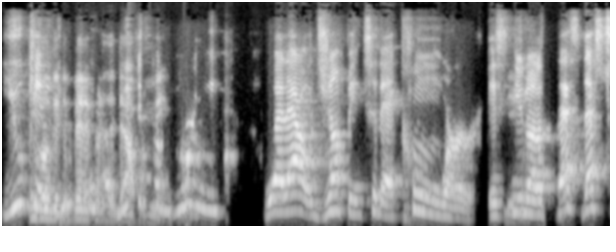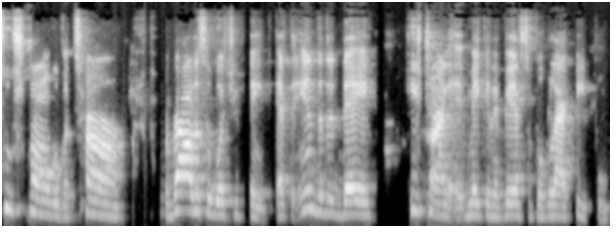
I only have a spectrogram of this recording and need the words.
you can get the benefit of the doubt from me. Without jumping to that coon word, it's you know that's that's too strong of a term. Regardless of what you think, at the end of the day, he's trying to make an advance for Black people,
